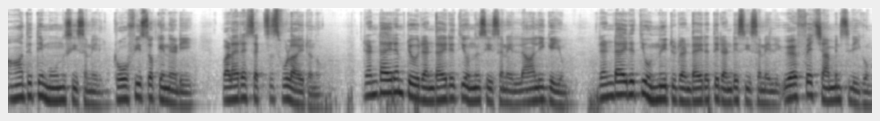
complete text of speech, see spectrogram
ആദ്യത്തെ മൂന്ന് സീസണിൽ ട്രോഫീസൊക്കെ നേടി വളരെ സക്സസ്ഫുൾ ആയിരുന്നു രണ്ടായിരം ടു രണ്ടായിരത്തി ഒന്ന് സീസണിൽ ലാലിഗയും രണ്ടായിരത്തി ഒന്ന് ടു രണ്ടായിരത്തി രണ്ട് സീസണിൽ യു എഫ് എ ചാമ്പ്യൻസ് ലീഗും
